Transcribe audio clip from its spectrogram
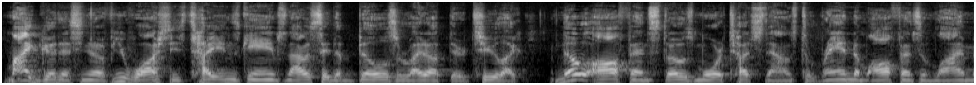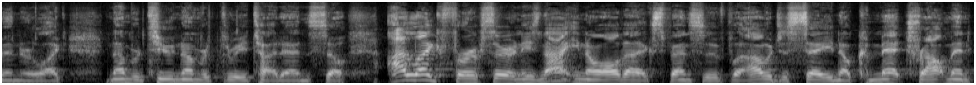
my goodness, you know, if you watch these Titans games, and I would say the Bills are right up there too, like no offense throws more touchdowns to random offensive linemen or like number two, number three tight ends. So I like Firkser, and he's not, you know, all that expensive, but I would just say, you know, Kmet, Trautman.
